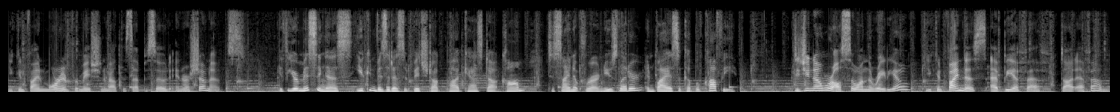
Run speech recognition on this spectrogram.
You can find more information about this episode in our show notes. If you're missing us, you can visit us at bitchtalkpodcast.com to sign up for our newsletter and buy us a cup of coffee. Did you know we're also on the radio? You can find us at bff.fm.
